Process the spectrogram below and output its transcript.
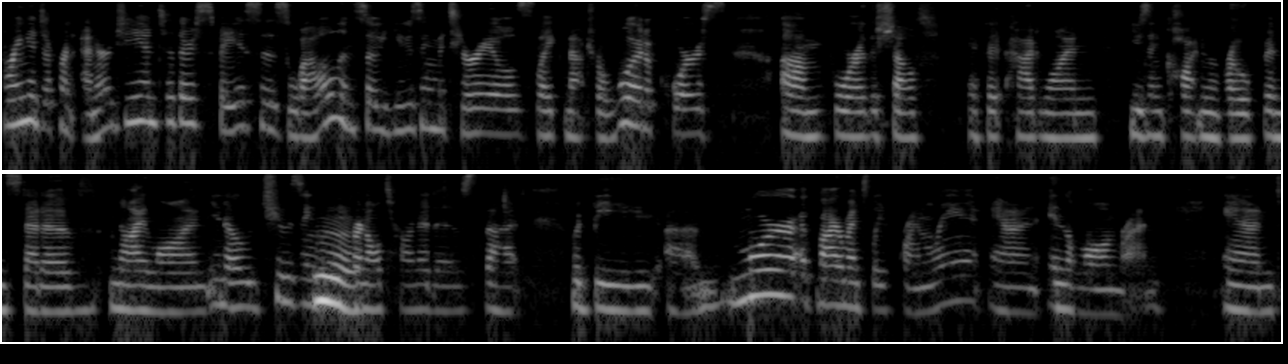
bring a different energy into their space as well. And so using materials like natural wood, of course, um, for the shelf, if it had one, using cotton rope instead of nylon, you know, choosing Mm. different alternatives that would be um, more environmentally friendly and in the long run. And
